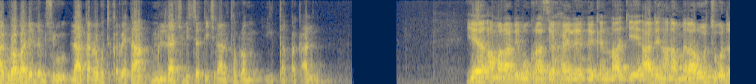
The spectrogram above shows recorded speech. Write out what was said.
አግባብ አይደለም ሲሉ ላቀረቡት ቅሬታ ምላሽ ሊሰጥ ይችላል ተብሎም ይጠበቃል። የአማራ ዴሞክራሲያዊ ኃይል ንቅናቄ አዴሃን አመራሮች ወደ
